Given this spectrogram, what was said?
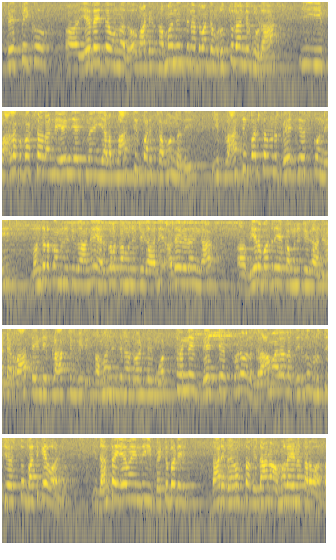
స్పెసిఫిక్ ఏదైతే ఉన్నదో వాటికి సంబంధించినటువంటి వృత్తులన్నీ కూడా ఈ పాలకపక్షాలన్నీ ఏం చేసినాయి? ఇవాళ ప్లాస్టిక్ పరిశ్రమ ఉన్నది. ఈ ప్లాస్టిక్ పరిశ్రమను బేస్ చేసుకొని మందుల కమ్యూనిటీ కానీ ఎరుకల కమ్యూనిటీ కానీ అదేవిధంగా వీరభద్రయ్య కమ్యూనిటీ కానీ అంటే రాత్ ఏంటి ప్లాస్టిక్ వీటికి సంబంధించినటువంటి మొత్తాన్ని బేస్ చేసుకొని వాళ్ళు గ్రామాలలో తిరిగి వృత్తి చేస్తూ బతికేవాళ్ళు. ఇదంతా ఏమైంది? ఈ పెట్టుబడి దారి వ్యవస్థ విధానం అమలైన తర్వాత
